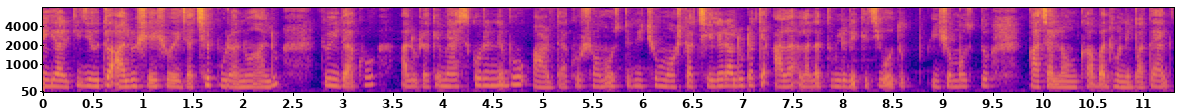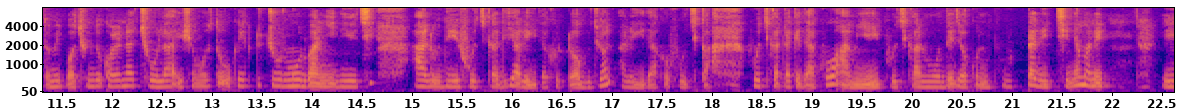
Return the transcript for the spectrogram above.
এই আর কি, যেহেতু আলু শেষ হয়ে যাচ্ছে পুরানো আলু, তো এই দেখো আলুটাকে ম্যাশ করে নেব। আর দেখো সমস্ত কিছু মশলা, ছেলের আলুটাকে আলা, আলাদা তুলে রেখেছি। ও তো এই সমস্ত কাঁচা লঙ্কা বা ধনে পাতা একদমই পছন্দ করে না, ছোলা এই সমস্ত, ওকে একটু চুরমুর বানিয়ে দিয়েছি। আলু দিয়ে ফুচকা দিয়ে, আর এই দেখো টক জল, আর এই দেখো ফুচকা। ফুচকাটাকে দেখো, আমি এই ফুচকার মধ্যে যখন পুরটা দিচ্ছি না মানে এই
